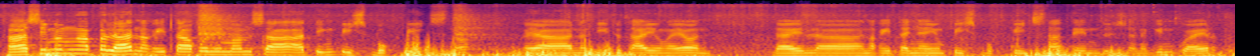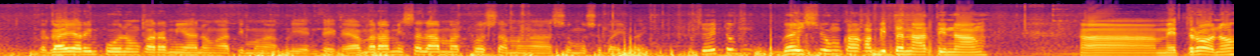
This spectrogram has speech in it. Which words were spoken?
Ah, si ma'am nga pala, nakita ko ni ma'am sa ating Facebook page, no? Kaya nandito tayo ngayon. Dahil ah, nakita niya yung Facebook page natin, doon siya nag-inquire. Kagaya rin po ng karamihan ng ating mga kliyente. Kaya maraming salamat po sa mga sumusubaybay. So ito guys, yung kakabitan natin ng ah, metro, no?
